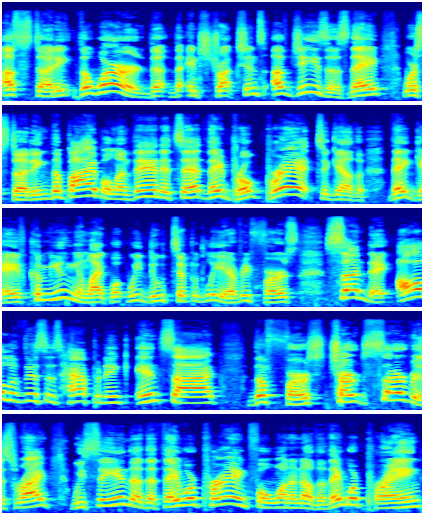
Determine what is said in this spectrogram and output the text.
uh, studied the word, the, the instructions of Jesus. They were studying the Bible, and then it said they broke bread together. They gave communion like what we do typically every first Sunday. All of this is happening inside the first church service, right? We see in there that they were praying for one another. They were praying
